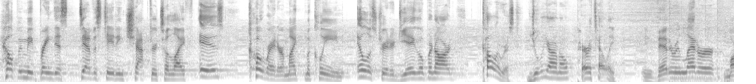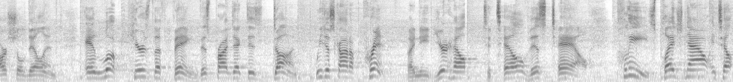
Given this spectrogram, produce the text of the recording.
Helping me bring this devastating chapter to life is co writer Mike McLean, illustrator Diego Bernard, colorist Giuliano Paratelli, and veteran letterer Marshall Dillon. And look, here's the thing this project is done. We just got a print. I need your help to tell this tale. Please pledge now and tell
